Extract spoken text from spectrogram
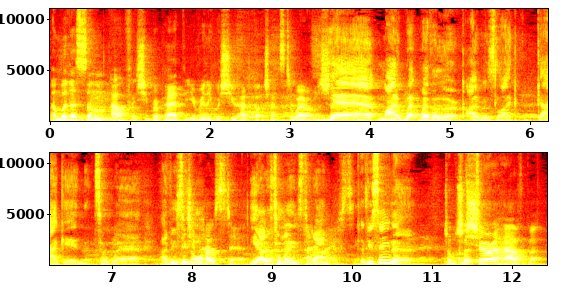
And were there some outfits you prepared that you really wish you had got a chance to wear on the show? Yeah, my wet weather look, I was like gagging to wear. Have you seen Did you it? on- post it? Yeah, it's on my Instagram. have Have you seen it? Do you want to I'm sure I have, but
